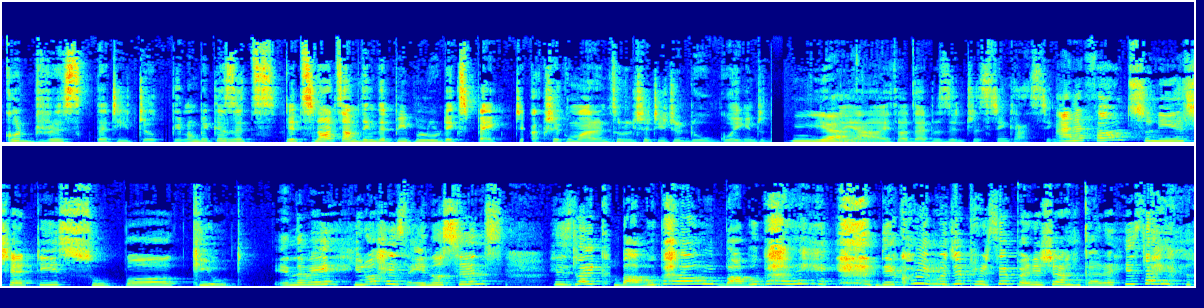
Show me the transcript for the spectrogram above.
good risk that he took, you know, because it's it's not something that people would expect Akshay Kumar and Sunil Shetty to do going into the. Yeah. Yeah, I thought that was interesting casting. And I found Sunil Shetty super cute. In the way, you know, his innocence, he is like Babu Bhai Babu Bhai देखो ये मुझे फिर से परेशान कर रहा है he is like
